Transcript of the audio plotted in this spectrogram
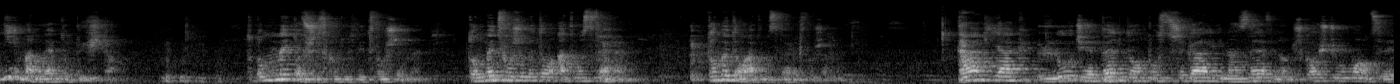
Nie ma, no jak to byś tam. To, to my to wszystko tutaj tworzymy. To my tworzymy tą atmosferę. To my tą atmosferę tworzymy. Tak jak ludzie będą postrzegali na zewnątrz Kościół mocy,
